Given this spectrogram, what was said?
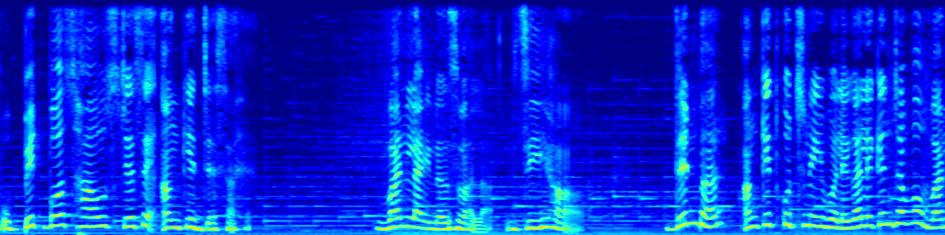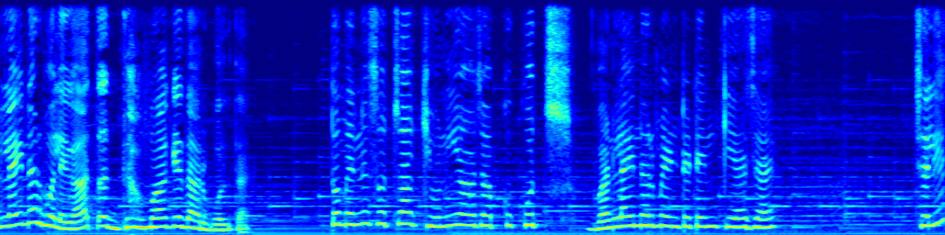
वो बिग बॉस हाउस जैसे अंकित जैसा है। वन लाइनर्स वाला। जी हाँ। दिन भर अंकित कुछ नहीं बोलेगा, लेकिन जब वो वन लाइनर बोलेगा तो धमाकेदार बोलता है। तो मैंने सोचा, क्यों नहीं आज आपको कुछ वन लाइनर में एंटरटेन किया जाए? चलिए,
